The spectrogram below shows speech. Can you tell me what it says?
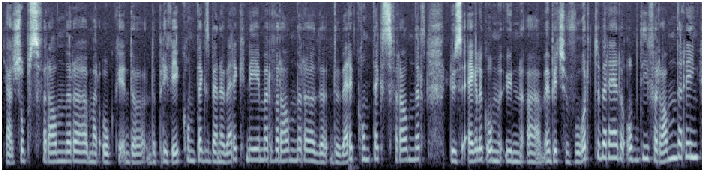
ja, jobs veranderen, maar ook de, de privécontext bij een werknemer veranderen, de, de werkcontext verandert. Dus eigenlijk om u uh, een beetje voor te bereiden op die verandering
